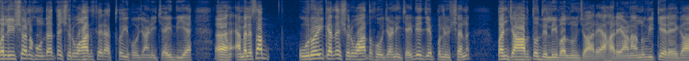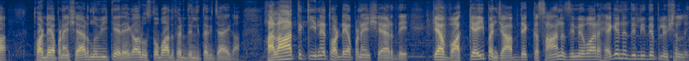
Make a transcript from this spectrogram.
ਪੋਲਿਊਸ਼ਨ ਹੁੰਦਾ ਤੇ ਸ਼ੁਰੂਆਤ ਫਿਰ ਇੱਥੋਂ ਹੀ ਹੋ ਜਾਣੀ ਚਾਹੀਦੀ ਹੈ। ਐਮਐਲਏ ਸਾਹਿਬ, ਉਰੋਂ ਹੀ ਕਹਿੰਦੇ ਸ਼ੁਰੂਆਤ ਹੋ ਜਾਣੀ ਚਾਹੀਦੀ ਹੈ ਜੇ ਪੋਲਿਊਸ਼ਨ ਪੰਜਾਬ ਤੋਂ ਦਿੱਲੀ ਵੱਲ ਨੂੰ ਜਾ ਰਿਹਾ, ਹਰਿਆਣਾ ਨੂੰ ਵੀ ਘੇਰੇਗਾ। ਤੁਹਾਡੇ ਆਪਣੇ ਸ਼ਹਿਰ ਨੂੰ ਵੀ ਘੇਰੇਗਾ ਔਰ ਉਸ ਤੋਂ ਬਾਅਦ ਫਿਰ ਦਿੱਲੀ ਤੱਕ ਜਾਏਗਾ। ਹਾਲਾਤ ਕੀ ਨੇ ਤੁਹਾਡੇ ਆਪਣੇ ਸ਼ਹਿਰ ਦੇ? ਕਿਆ ਵਾਕਿਆ ਹੀ ਪੰਜਾਬ ਦੇ ਕਿਸਾਨ ਜ਼ਿੰਮੇਵਾਰ ਹੈਗੇ ਨੇ ਦਿੱਲੀ ਦੇ ਪੋਲਿਊਸ਼ਨ ਲਈ?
